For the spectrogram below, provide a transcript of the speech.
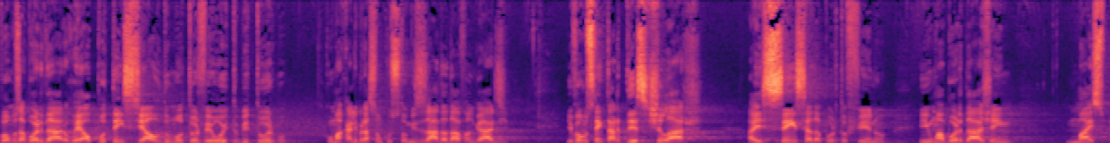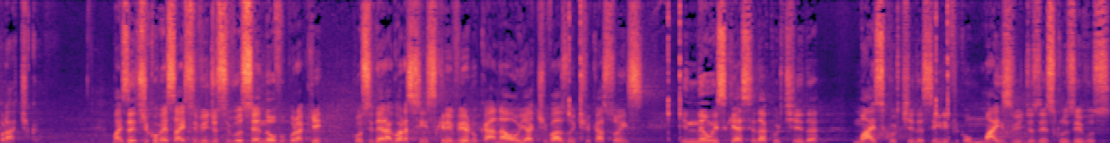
vamos abordar o real potencial do motor V8 biturbo com uma calibração customizada da Avantgarde e vamos tentar destilar a essência da Portofino em uma abordagem mais prática. Mas antes de começar esse vídeo, se você é novo por aqui, considere agora se inscrever no canal e ativar as notificações e não esquece da curtida. Mais curtidas significam mais vídeos exclusivos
